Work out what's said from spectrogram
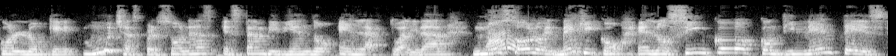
con lo que muchas personas están viviendo en la actualidad, no Claro. solo en México, en los cinco continentes.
